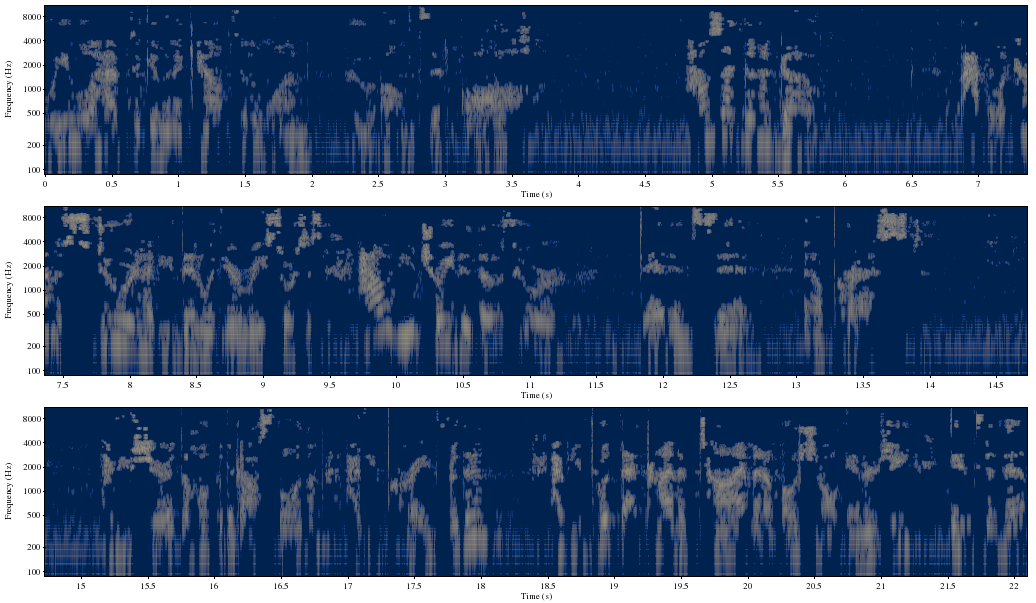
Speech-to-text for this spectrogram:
We will have to give an account to the one who owns it all. How's that going to go? What kind of steward have you been with your resources? How have you treated those who are dead in sin and oppressed? Have you shared the hope of the gospel with them? Have you prayed for them? Have you put that kind of time and emotional energy into them?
